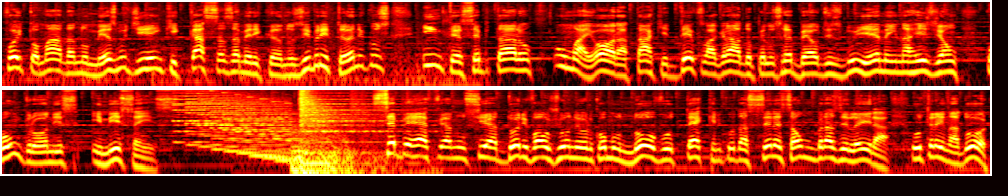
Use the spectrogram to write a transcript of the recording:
foi tomada no mesmo dia em que caças americanos e britânicos interceptaram o maior ataque deflagrado pelos rebeldes do Iêmen na região com drones e mísseis. CBF anuncia Dorival Júnior como novo técnico da seleção brasileira. O treinador,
